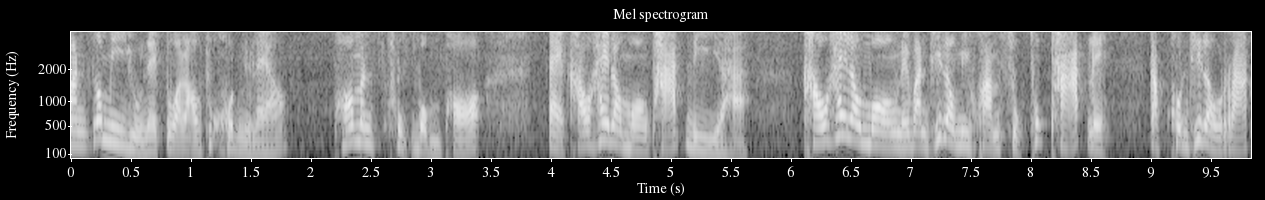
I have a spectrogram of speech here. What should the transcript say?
มันก็มีอยู่ในตัวเราทุกคนอยู่แล้ว เพราะมันถูกบ่มเพาะ แต่เขาให้เรามองพาร์ทดีอะค่ะ เขาให้เรามองในวันที่เรามีความสุขทุกพาร์ทเลย กับคนที่เรารัก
